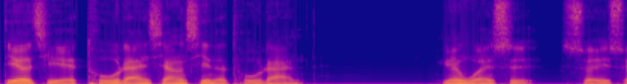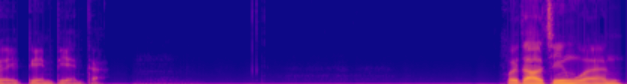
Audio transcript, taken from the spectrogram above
第二节“突然相信”的“突然”，原文是随随便便的。回到经文，《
